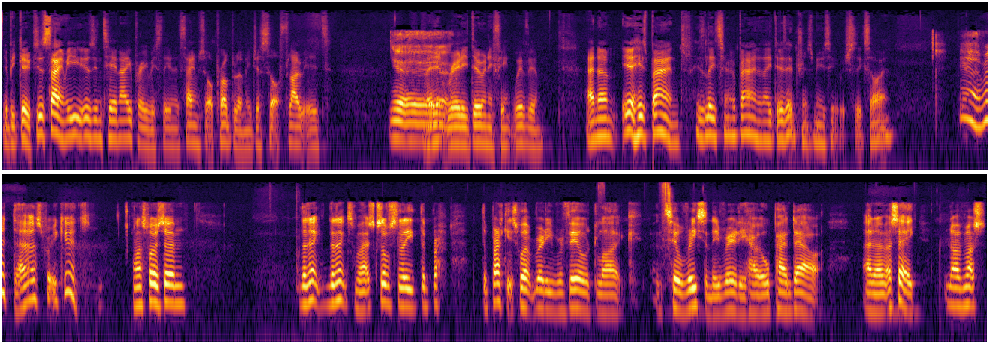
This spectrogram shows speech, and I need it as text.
it'd be good. Because the same, he was in TNA previously, and the same sort of problem. He just sort of floated. Yeah, yeah, yeah They didn't really do anything with him. And um, yeah, his band, his lead singer band, and they do his entrance music, which is exciting. Yeah, I read that. That's pretty good. And I suppose um, the next the next match, because obviously the the brackets weren't really revealed like until recently, really how it all panned out. And um, I say, no much.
